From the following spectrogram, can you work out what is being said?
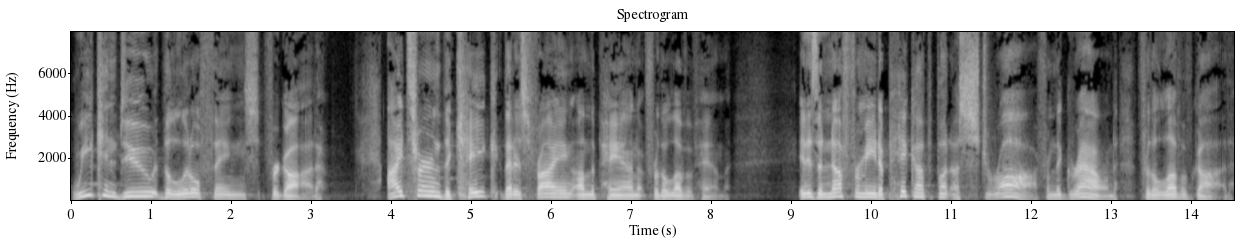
We can do the little things for God. I turn the cake that is frying on the pan for the love of Him. It is enough for me to pick up but a straw from the ground for the love of God.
